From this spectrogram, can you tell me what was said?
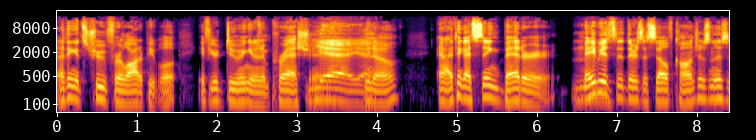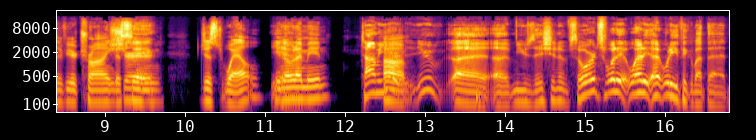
I think it's true for a lot of people if you're doing an impression Yeah. Yeah. you know and i think i sing better maybe Mhm. it's that there's a self-consciousness if you're trying to Sure. sing just well you Yeah. know what i mean Tommy, you're, Um, you're uh, a musician of sorts. What do, what do, what do you think about that?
